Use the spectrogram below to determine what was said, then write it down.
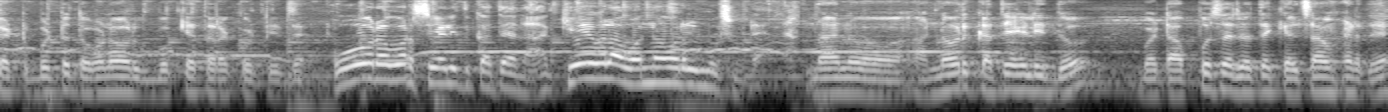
ಕಟ್ಬಿಟ್ಟು ತೊಗೊಂಡವ್ರಿಗೆ ಬೊಕ್ಕೆ ಥರ ಕೊಟ್ಟಿದ್ದೆ. ಫೋರ್ ಅವರ್ಸ್ ಹೇಳಿದ ಕಥೆನ ಕೇವಲ ಒನ್ ಅವರಲ್ಲಿ ಮುಗಿಸ್ಬಿಟ್ಟೆ. ನಾನು ಅಣ್ಣವ್ರ ಕತೆ ಹೇಳಿದ್ದು ಬಟ್ ಅಪ್ಪು ಸರ್ ಜೊತೆ ಕೆಲಸ ಮಾಡಿದೆ.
